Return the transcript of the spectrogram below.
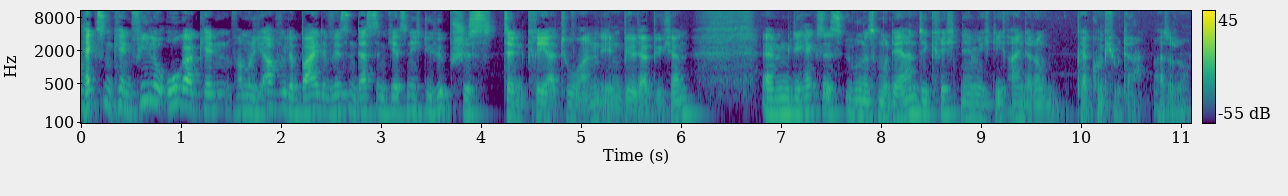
Hexen kennen viele, Oger kennen vermutlich auch viele. Beide wissen, das sind jetzt nicht die hübschesten Kreaturen in Bilderbüchern. Ähm, die Hexe ist übrigens modern. Sie kriegt nämlich die Einladung per Computer. Also so,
